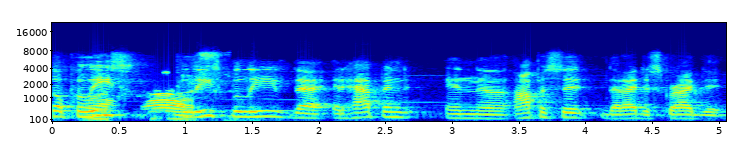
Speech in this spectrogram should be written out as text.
So police Wow. police believe that it happened in the opposite that I described it.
